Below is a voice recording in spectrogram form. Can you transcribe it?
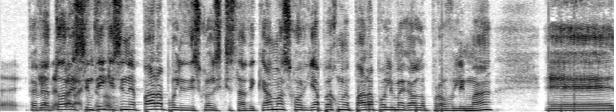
Ε, Βέβαια είναι τώρα οι παράξενο. συνθήκες είναι πάρα πολύ δύσκολες και στα δικά μας χωριά που έχουμε πάρα πολύ μεγάλο πρόβλημα. Ε,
